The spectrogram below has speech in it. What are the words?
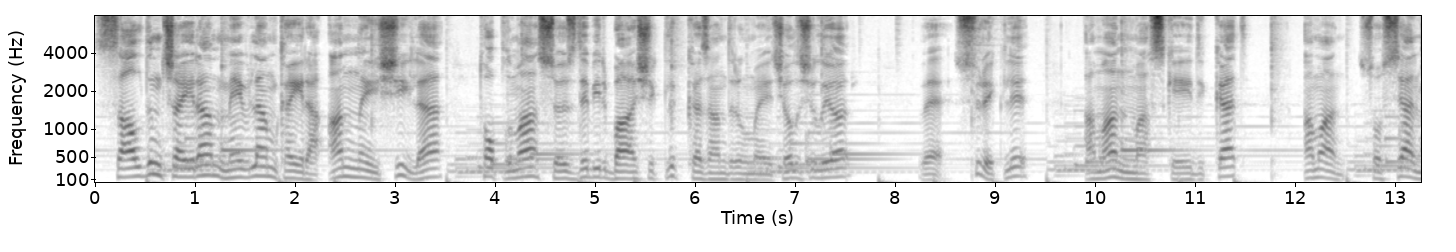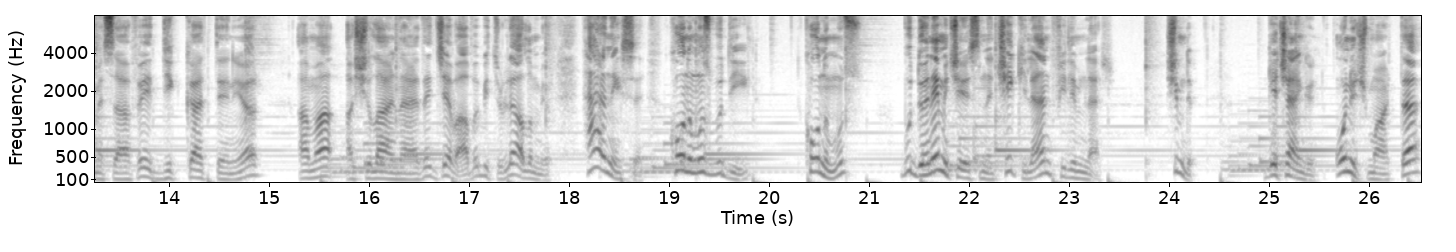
Saldım çayıra, Mevlam kayıra anlayışıyla topluma sözde bir bağışıklık kazandırılmaya çalışılıyor ve sürekli aman maskeye dikkat, aman sosyal mesafeye dikkat deniyor ama aşılar nerede cevabı bir türlü alınmıyor. Her neyse konumuz bu değil. Konumuz bu dönem içerisinde çekilen filmler. Şimdi geçen gün 13 Mart'ta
